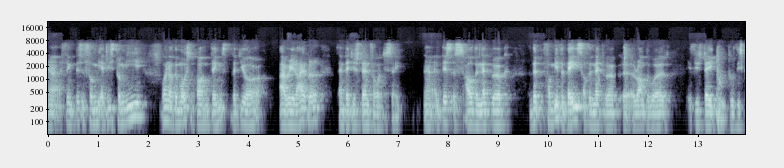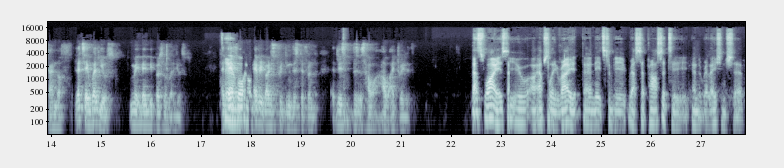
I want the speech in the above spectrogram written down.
Yeah, I think this is for me, at least for me, one of the most important things that you are, are reliable and that you stand for what you say. Yeah, and this is how the network, the, for me, the base of the network uh, around the world if you stay to, to this kind of, let's say, values, maybe personal values. And yeah. therefore, everybody's treating this different. At least this is how, how I treat it. That's why you are absolutely right. There needs to be reciprocity in the relationship,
